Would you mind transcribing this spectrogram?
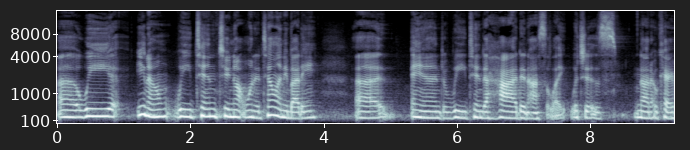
uh, we you know we tend to not want to tell anybody uh, and we tend to hide and isolate which is not okay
